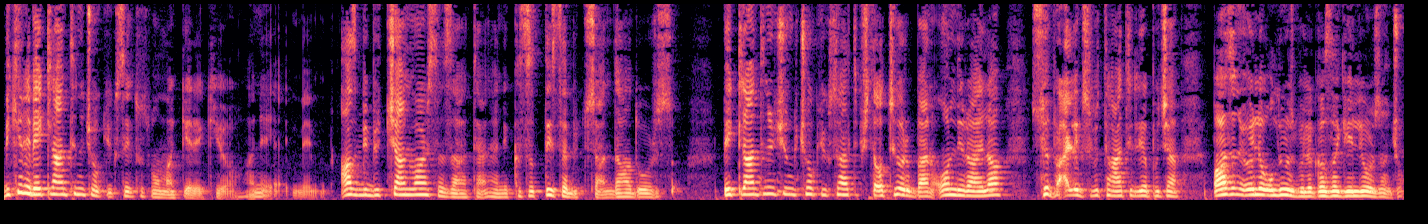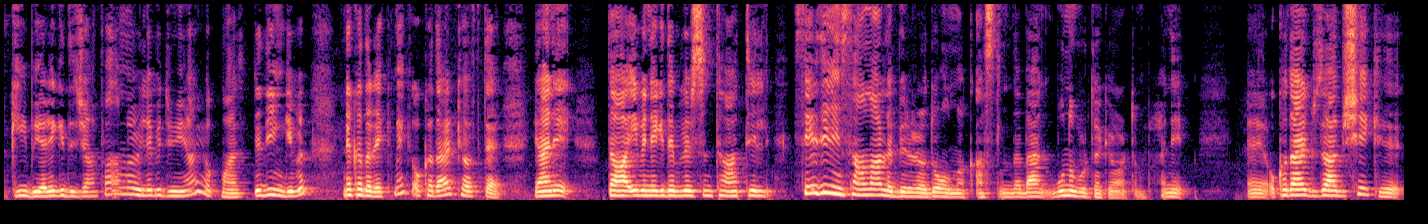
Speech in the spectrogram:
bir kere beklentini çok yüksek tutmamak gerekiyor. Hani e, az bir bütçen varsa zaten hani kısıtlıysa bütçen daha doğrusu. Beklentini çünkü çok yükseltip işte atıyorum ben 10 lirayla süper lüks bir tatil yapacağım. Bazen öyle oluyoruz böyle gaza geliyoruz. Hani çok iyi bir yere gideceğim falan ama öyle bir dünya yok maalesef. Dediğin gibi ne kadar ekmek o kadar köfte. Yani daha evine gidebilirsin tatil. Sevdiğin insanlarla bir arada olmak aslında ben bunu burada gördüm. Hani e, o kadar güzel bir şey ki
